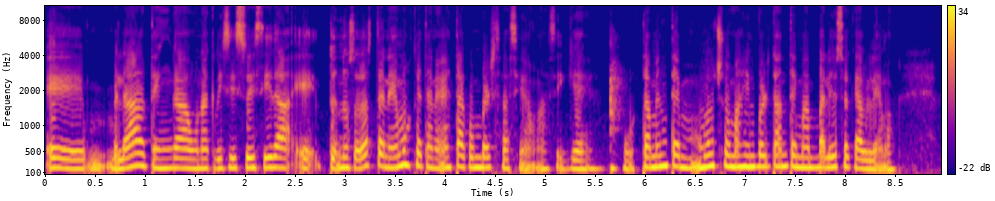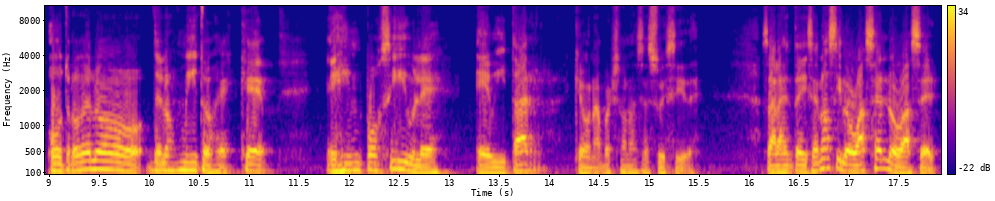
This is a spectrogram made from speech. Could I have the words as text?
eh, ¿verdad? tenga una crisis suicida. Eh, nosotros tenemos que tener esta conversación, así que justamente mucho más importante y más valioso que hablemos. Otro de, los de los mitos es que es imposible evitar que una persona se suicide. O sea, la gente dice, no, si lo va a hacer, lo va a hacer.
